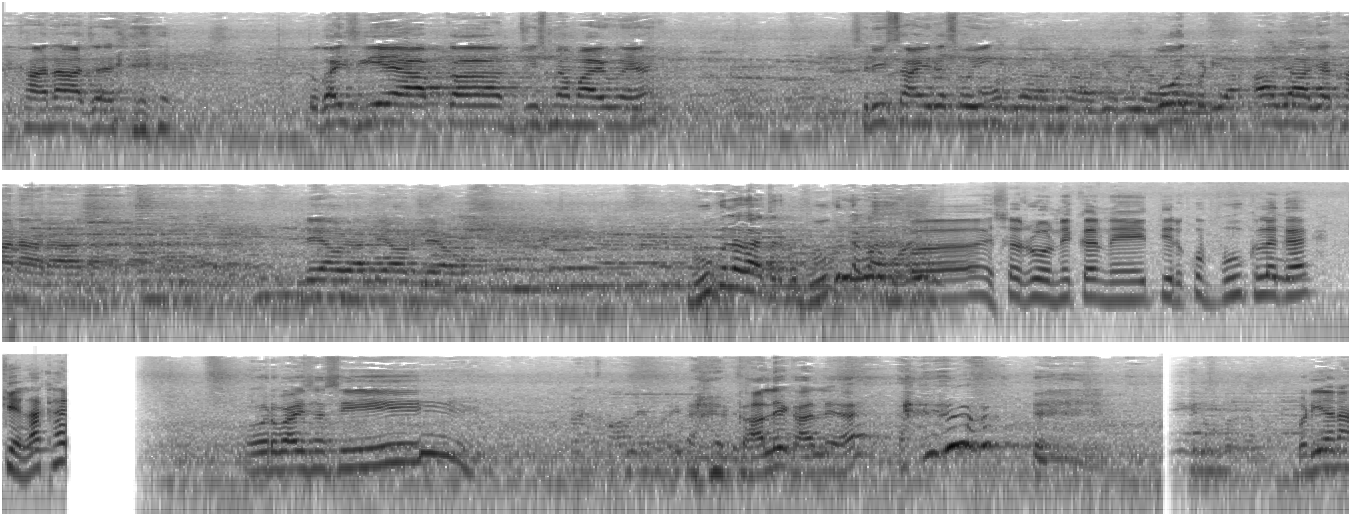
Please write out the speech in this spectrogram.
कि खाना आ जाए। तो गाइज़ ये है आपका जिसमें हम आए हुए हैं। श्री साईं रसोई। भाई बहुत बढ़िया। आ गया आ गया खाना आ रहा है, आ रहा है। ले आओ यार ले आओ ले आओ। भूख लगा तेरे को भूख लगा ऐसा रोने का नहीं तेरे को भूख लगा। है केला खा और भाई शशि? खाले खाले है? बढ़िया ना?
